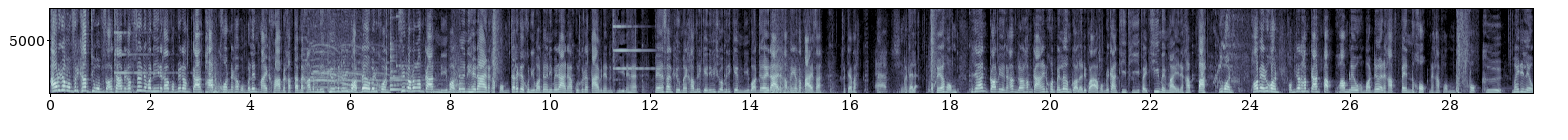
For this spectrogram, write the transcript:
เอาละครับผมสวัสดีครับอยู่ผมสองชามนะครับซึ่งในวันนี้นะครับผมได้ทำการพาทุกคนนะครับผมมาเล่น Minecraft นะครับแต่ Minecraft ในวันนี้คือมันจะมี border ไว้ทุกคน ซึ่งเราต้องทำการหนี border นี้ให้ได้นะครับผมแต่ถ้าเกิดคุณหนี border นี้ไม่ได้นะครับคุณก็จะตายไปในทันทีนะฮะเป็นสั้นคือ Minecraft มินิเกมนี้มีชื่อว่ามินิเกมหนี border ให้ได้นะครับไม่งั้นก็ตายซะเข้าใจปะครับเข้าใจแหละโอ เคครับผม เพราะฉะนั้นก่อนอื่นนะครับเดี๋ยวเราทำการให้ทุกคนไปเริ่มก่อนเลยดีกว่าครับผมด้วยการ TP ไปที่ใหม่ ๆ นะครับไปะทุกคนพร้อมไหมทุกคน ผมจะทำการปรับความเร็วของบอร์เดอร์นะครับเป็น6นะครับผม6คือไม่ได้เร็ว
